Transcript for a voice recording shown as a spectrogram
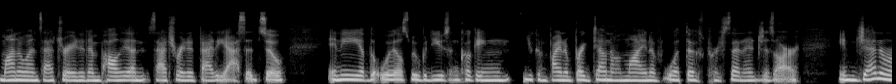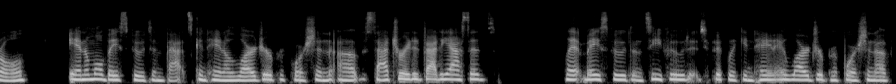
monounsaturated, and polyunsaturated fatty acids. So any of the oils we would use in cooking, you can find a breakdown online of what those percentages are. In general, animal based foods and fats contain a larger proportion of saturated fatty acids. Plant based foods and seafood typically contain a larger proportion of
